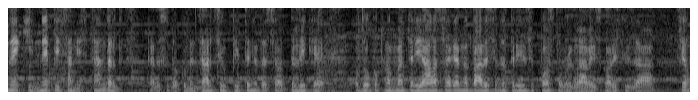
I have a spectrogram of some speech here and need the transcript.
neki nepisani standard kada su dokumentarci u pitanju da se otprilike od ukupnog materijala svega jedno 20 do 30% vrh glave iskoristi za film.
